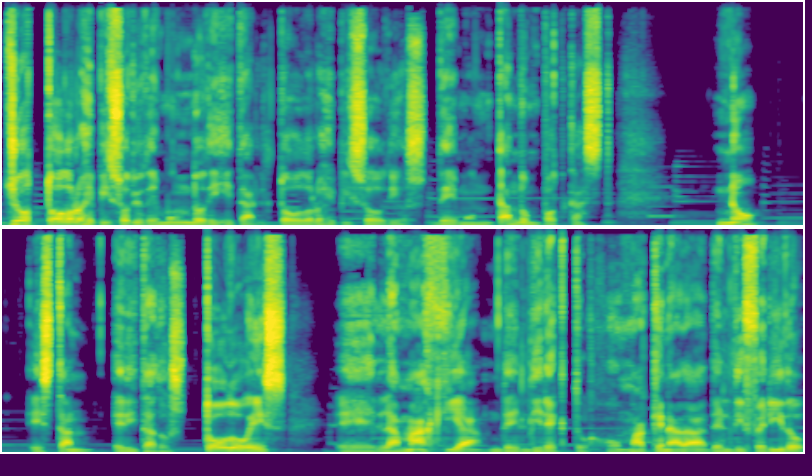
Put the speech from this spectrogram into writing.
Yo todos los episodios de Mundo Digital, todos los episodios de Montando un Podcast, no están editados. Todo es eh, la magia del directo, o más que nada del diferido,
